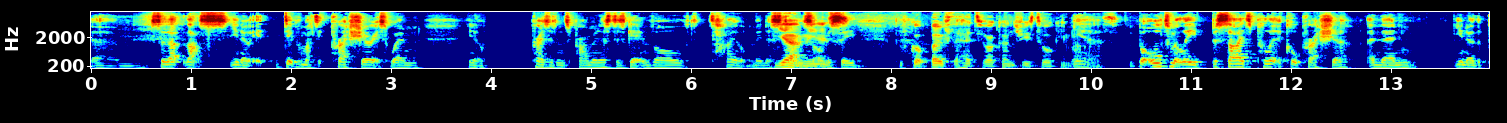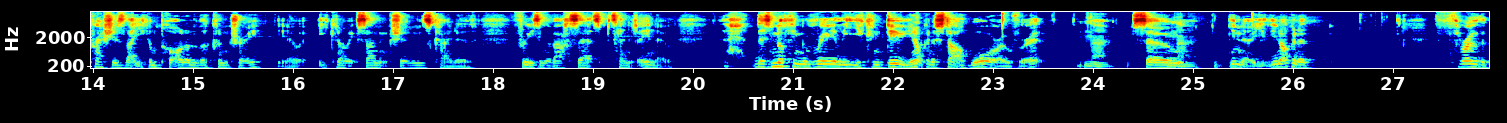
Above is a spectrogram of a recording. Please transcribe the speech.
Um, so that that's you know it, diplomatic pressure. It's when you know presidents, prime ministers get involved, tie up ministers. Yeah, I mean, obviously, we've got both the heads of our countries talking about Yeah. this but ultimately, besides political pressure, and then you know the pressures that you can put on another country, you know, economic sanctions, kind of freezing of assets, potentially, you know, there's nothing really you can do. You're not going to start a war over it. no So no you know, you're not going to throw the.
